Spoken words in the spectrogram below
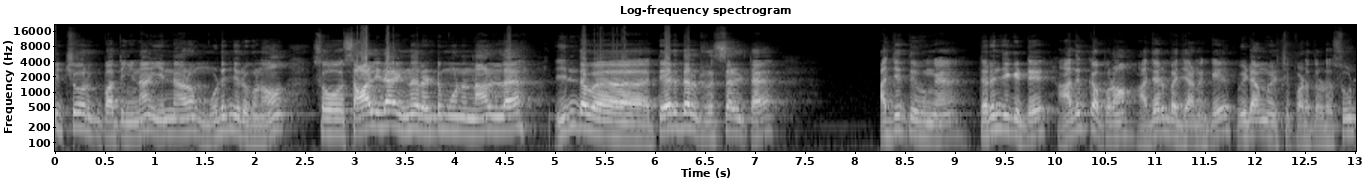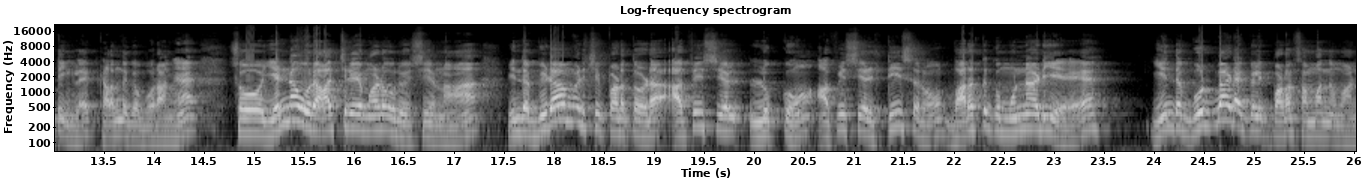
பிச்சோருக்கு பார்த்தீங்கன்னா இந்நேரம் முடிஞ்சிருக்கணும். ஸோ சாலிடாக இன்னும் ரெண்டு மூணு நாளில் இந்த தேர்தல் ரிசல்ட்டை அஜித் இவங்க தெரிஞ்சுக்கிட்டு அதுக்கப்புறம் அஜர்பைஜானுக்கு விடாமுயற்சி படத்தோட ஷூட்டிங்கில் கலந்துக்க போகிறாங்க ஸோ என்ன ஒரு ஆச்சரியமான ஒரு விஷயம்னா இந்த விடாமுயற்சி படத்தோட அஃபிஷியல் லுக்கும் அஃபிஷியல் டீசரும் வரத்துக்கு முன்னாடியே இந்த குட் பேட் அக்லி படம் சம்பந்தமான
